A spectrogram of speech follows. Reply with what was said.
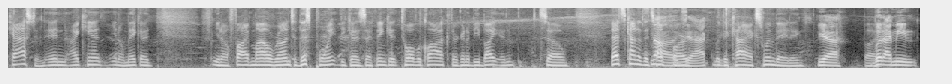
casting and i can't you know make a you know five mile run to this point because i think at 12 o'clock they're going to be biting so that's kind of the No, tough part exactly. with the kayak swim baiting Yeah. but, But I mean,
